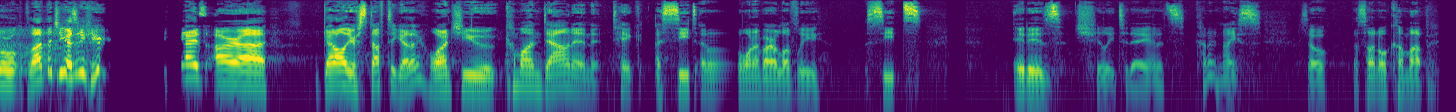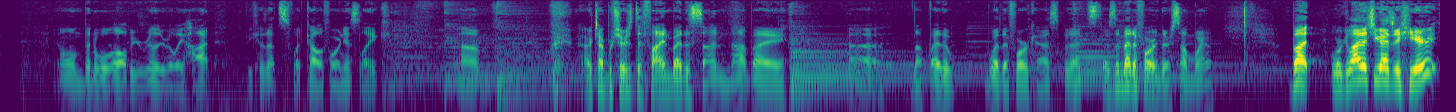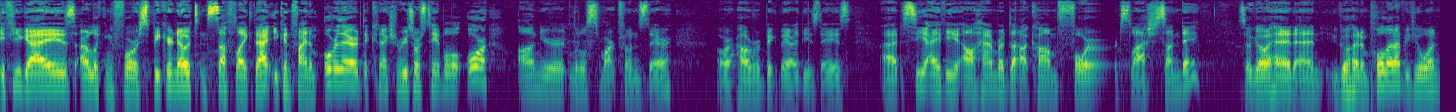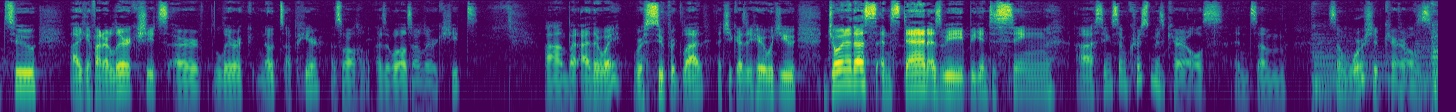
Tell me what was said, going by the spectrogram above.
Well, glad that you guys are here. You guys are uh, got all your stuff together, why don't you come on down and take a seat at one of our lovely seats? It is chilly today, and it's kind of nice. So the sun will come up, and then we'll all be really, really hot because that's what California's like. Um, our temperature is defined by the sun, not by uh, not by the weather forecast. But that's there's a metaphor in there somewhere. But we're glad that you guys are here. If you guys are looking for speaker notes and stuff like that, you can find them over there at the connection resource table or on your little smartphones there, or however big they are these days, at civalhambra.com forward slash Sunday. So go ahead and you go ahead and pull that up if you want to. Uh, you can find our lyric sheets our lyric notes up here as well as well as our lyric sheets. Um, but either way, we're super glad that you guys are here. Would you join with us and stand as we begin to sing, uh, sing some Christmas carols and some, some worship carols?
